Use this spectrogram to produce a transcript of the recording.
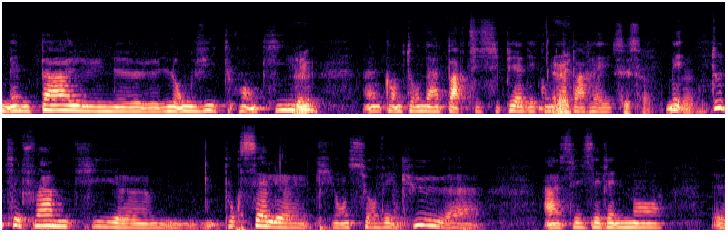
ne mènent pas une longue vie tranquille Oui. Hein, quand on a participé à des combats Oui. pareils. Ça. Mais toutes ces femmes qui, euh, pour celles euh, qui ont survécu à, à ces événements, euh,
